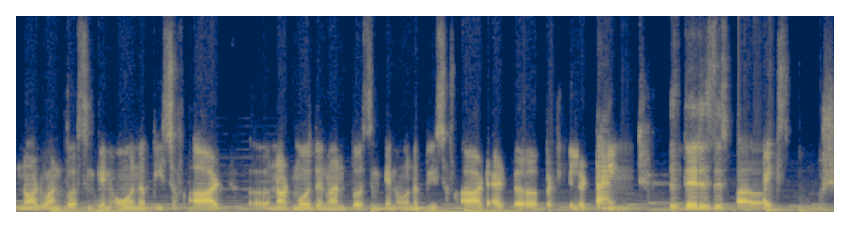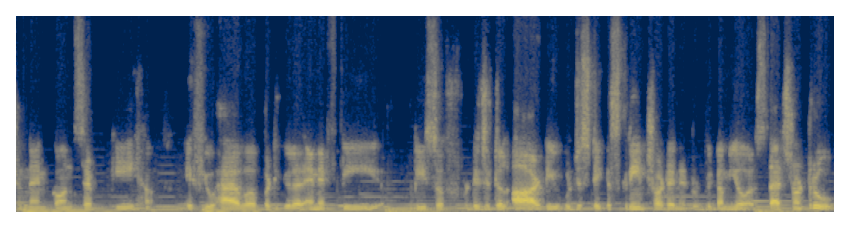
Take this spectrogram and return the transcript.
not one person can own a piece of art uh, not more than one person can own a piece of art at a particular time. There is this notion and concept ki, if you have a particular nft piece of digital art you could just take a screenshot and it would become yours that's not true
